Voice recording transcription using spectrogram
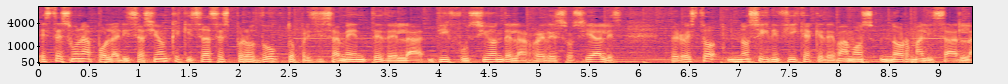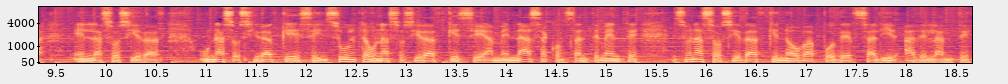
Esta es una polarización que quizás es producto precisamente de la difusión de las redes sociales pero esto no significa que debamos normalizarla en la sociedad. Una sociedad que se insulta, una sociedad que se amenaza constantemente, es una sociedad que no va a poder salir adelante.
